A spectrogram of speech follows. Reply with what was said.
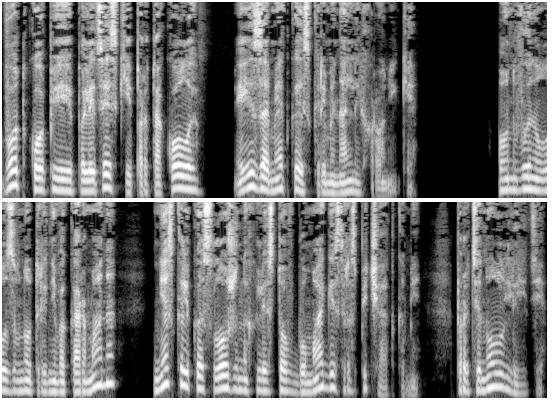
Вот копии, полицейские протоколы, и заметка из криминальной хроники. Он вынул из внутреннего кармана несколько сложенных листов бумаги с распечатками, протянул Лиде.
